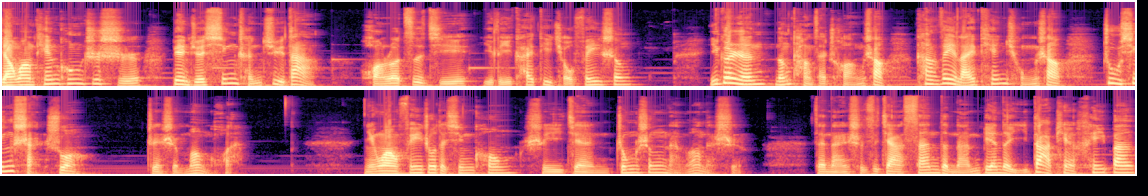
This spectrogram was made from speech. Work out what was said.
仰望天空之时，便觉星辰巨大，恍若自己已离开地球飞升。一个人能躺在床上看未来天穹上诸星闪烁，真是梦幻。凝望非洲的星空是一件终生难忘的事。在南十字架三的南边的一大片黑斑，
